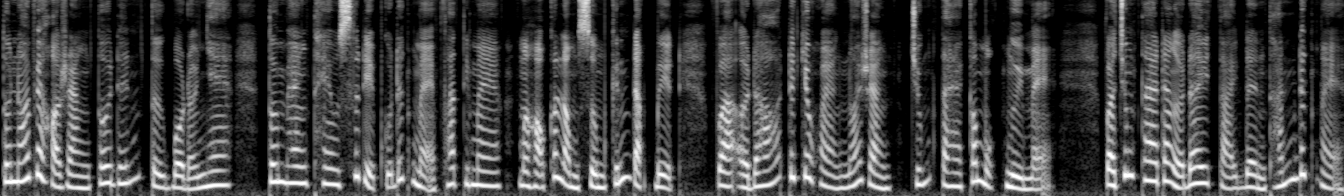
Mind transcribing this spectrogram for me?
tôi nói với họ rằng tôi đến từ Bồ Đào Nha, tôi mang theo sứ điệp của Đức Mẹ Fatima mà họ có lòng sùng kính đặc biệt và ở đó Đức Giáo Hoàng nói rằng chúng ta có một người mẹ và chúng ta đang ở đây tại đền thánh Đức Mẹ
